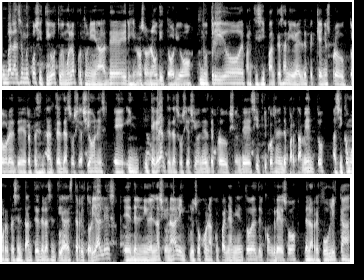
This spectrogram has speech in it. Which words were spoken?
un balance muy positivo. Tuvimos la oportunidad de dirigirnos a un auditorio nutrido de participantes a nivel de pequeños productores, de representantes de asociaciones, eh, integrantes de asociaciones de producción de cítricos en el departamento, así como representantes de las entidades territoriales eh, del nivel nacional, incluso con acompañamiento desde el Congreso de la República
